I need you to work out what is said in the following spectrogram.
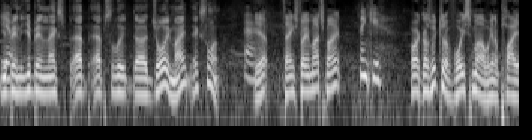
You've Yep. been you've been an ex- ab- absolute uh, joy, mate. Excellent. Uh, Yep. Thanks very much, mate. Thank you. All right, guys, we've got a voicemail. We're going to play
